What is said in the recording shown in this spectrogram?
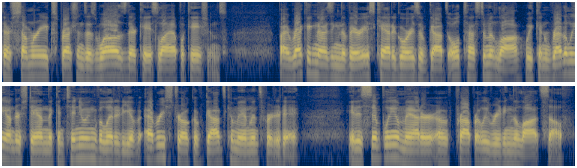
their summary expressions as well as their case law applications. By recognizing the various categories of God's Old Testament law, we can readily understand the continuing validity of every stroke of God's commandments for today. It is simply a matter of properly reading the law itself.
